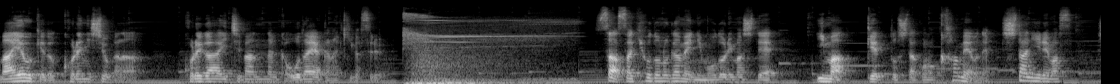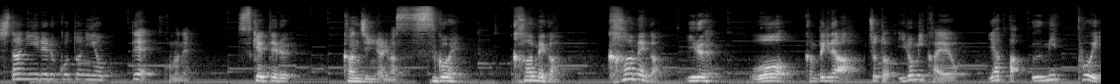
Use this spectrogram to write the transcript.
迷うけどこれにしようかな。これが一番なんか穏やかな気がする。さあ先ほどの画面に戻りまして、今ゲットしたこの亀をね、下に入れます。下に入れることによって、このね、透けてる感じになります。すごい亀が、亀がいるおお完璧だちょっと色味変えよう。やっぱ海っぽい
